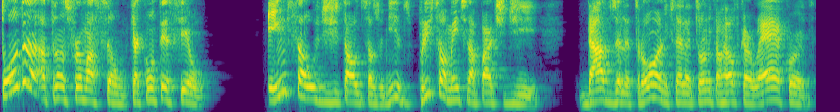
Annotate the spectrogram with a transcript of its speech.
Toda a transformação que aconteceu em saúde digital dos Estados Unidos, principalmente na parte de dados eletrônicos, Electronic Healthcare Records,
